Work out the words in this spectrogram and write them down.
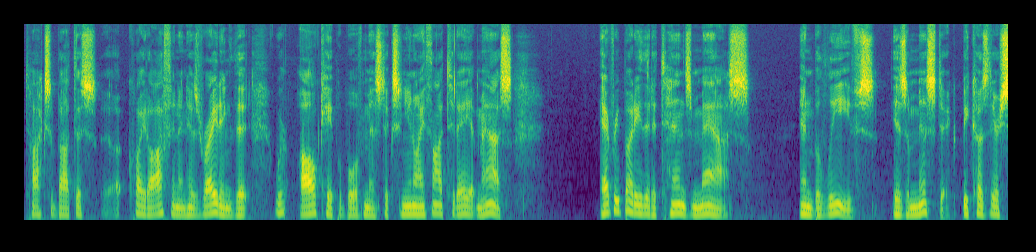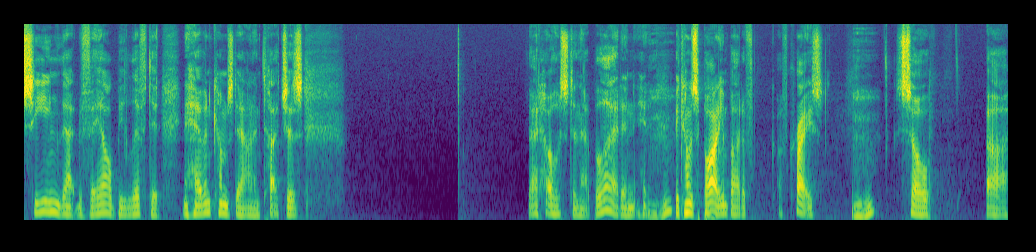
talks about this uh, quite often in his writing, that we're all capable of mystics. And you know, I thought today at Mass, everybody that attends Mass and believes is a mystic because they're seeing that veil be lifted and heaven comes down and touches that host and that blood and it mm-hmm. becomes body and blood of, of Christ Mm-hmm. So, uh,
